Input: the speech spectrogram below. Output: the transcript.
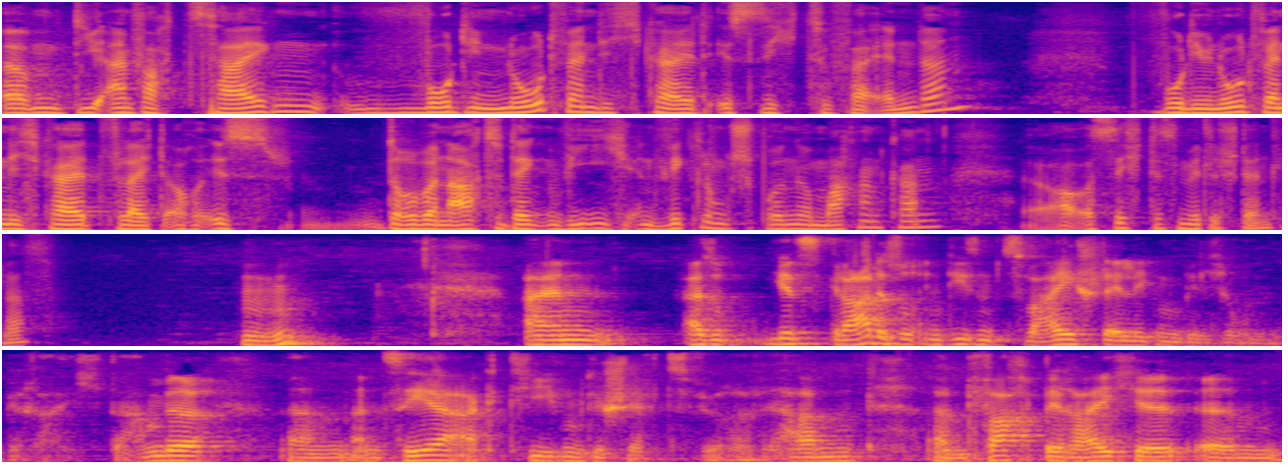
ähm, die einfach zeigen, wo die Notwendigkeit ist, sich zu verändern? Wo die Notwendigkeit vielleicht auch ist, darüber nachzudenken, wie ich Entwicklungssprünge machen kann, aus Sicht des Mittelständlers? Mhm ein, also jetzt gerade so in diesem zweistelligen Millionenbereich, da haben wir ähm, einen sehr aktiven Geschäftsführer. Wir haben ähm, Fachbereiche, ähm,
